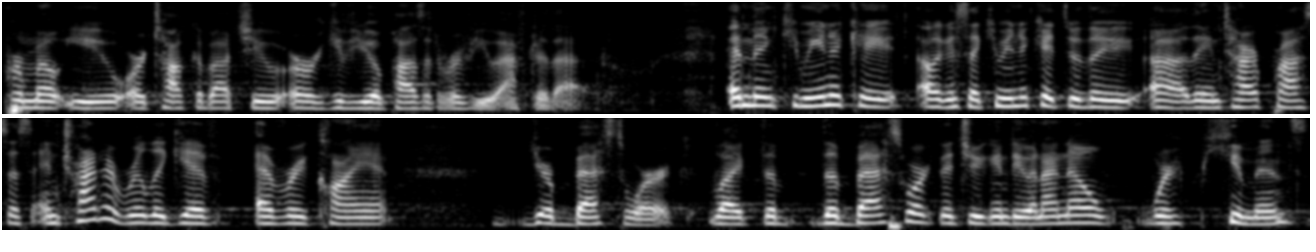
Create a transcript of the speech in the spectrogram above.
promote you or talk about you or give you a positive review after that. And then communicate, like I said, communicate through the, uh, the entire process and try to really give every client your best work, like the, the best work that you can do. And I know we're humans,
